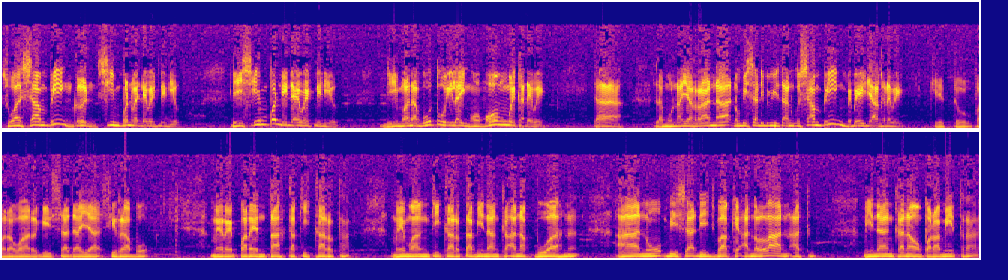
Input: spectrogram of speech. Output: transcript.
Suas sampingken simpen dewek video disimpan di dewek di dia. Di dimana butuh ilai ngomong mereka dewek. Dah lamun aya rana nu bisa dibibitanku samping bebeja ke dewek. Gitu para wargi sadaya sirabo mere parentah kaki karta. Memang ki karta minang ke anak buahna. Anu bisa dipakai anelan atuh. Minangkanau para mitra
